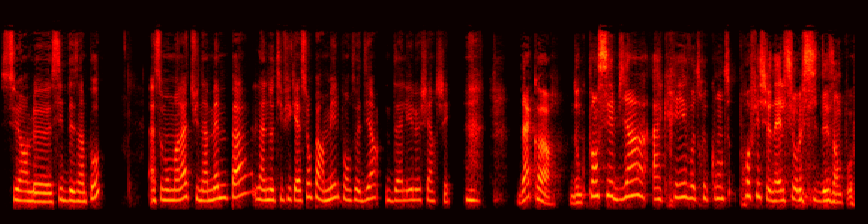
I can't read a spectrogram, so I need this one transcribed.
sur le site des impôts, à ce moment-là, tu n'as même pas la notification par mail pour te dire d'aller le chercher. D'accord. Donc pensez bien à créer votre compte professionnel sur le site des impôts.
